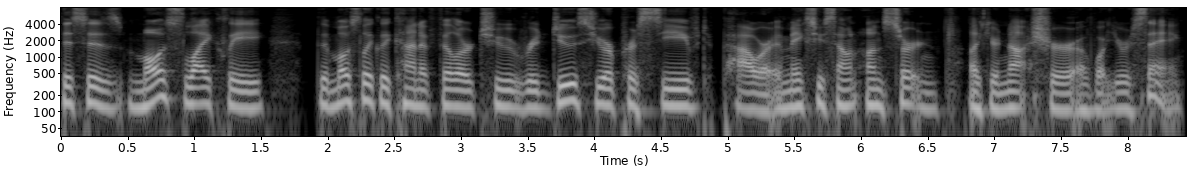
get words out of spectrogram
This is most likely the most likely kind of filler to reduce your perceived power. It makes you sound uncertain, like you're not sure of what you're saying.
